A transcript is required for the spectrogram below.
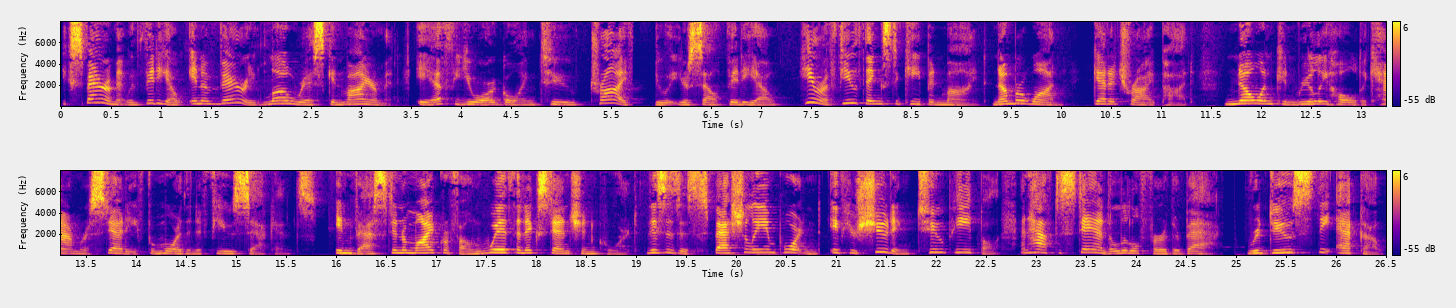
experiment with video in a very low risk environment. If you're going to try do it yourself video, here are a few things to keep in mind. Number one, get a tripod. No one can really hold a camera steady for more than a few seconds. Invest in a microphone with an extension cord. This is especially important if you're shooting two people and have to stand a little further back. Reduce the echo.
